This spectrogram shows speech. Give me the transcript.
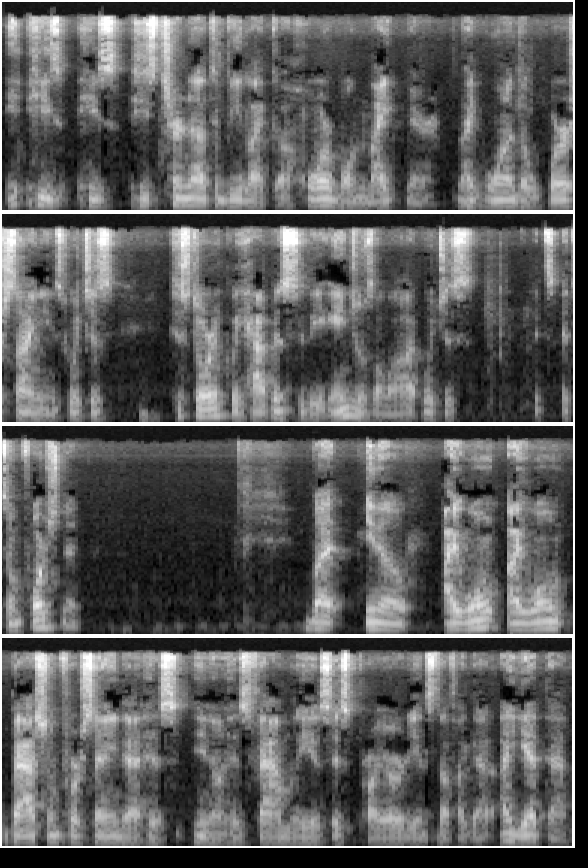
he's he's he's turned out to be like a horrible nightmare, like one of the worst signings, which is historically happens to the Angels a lot, which is it's it's unfortunate. But you know, I won't I won't bash him for saying that his you know his family is his priority and stuff like that. I get that,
